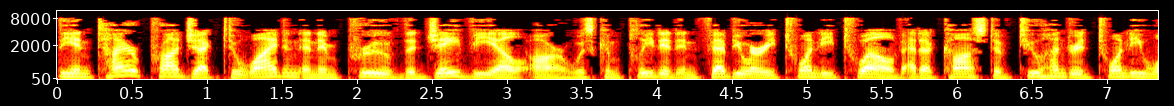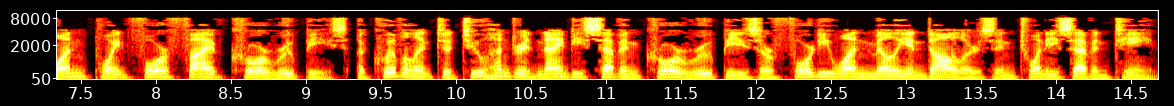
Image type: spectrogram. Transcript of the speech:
The entire project to widen and improve the JVLR was completed in February 2012 at a cost of 221.45 crore rupees equivalent to 297 crore rupees or $41 million in 2017.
